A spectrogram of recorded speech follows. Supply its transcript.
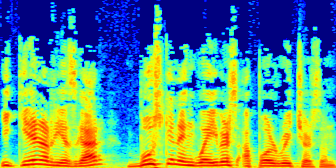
y quieren arriesgar, busquen en waivers a Paul Richardson.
